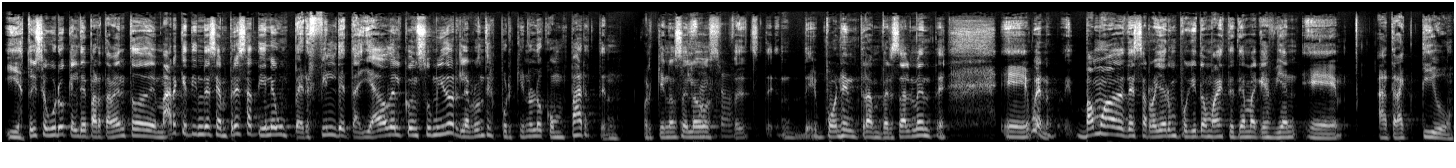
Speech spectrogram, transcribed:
Y estoy seguro que el departamento de marketing de esa empresa tiene un perfil detallado del consumidor. Y la pregunta es por qué no lo comparten, por qué no se los pues, ponen transversalmente. Eh, bueno, vamos a desarrollar un poquito más este tema que es bien eh, atractivo.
